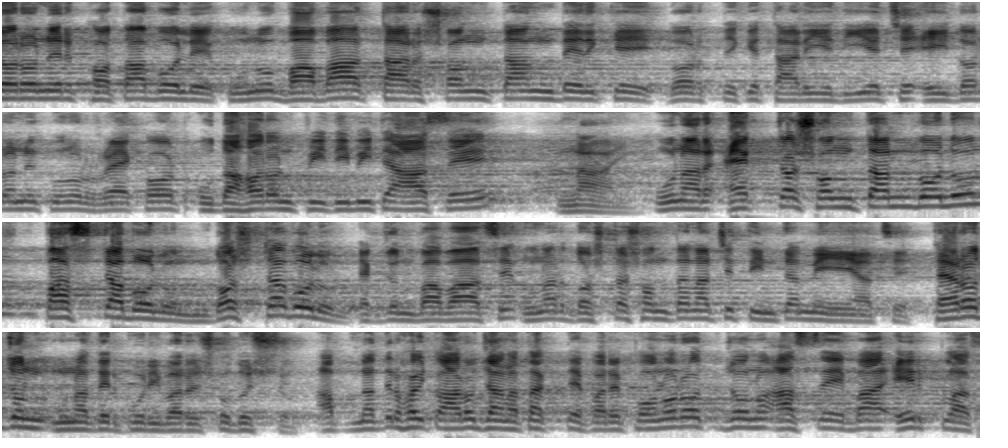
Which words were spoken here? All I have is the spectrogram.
ধরনের কথা বলে কোনো বাবা তার সন্তানদেরকে ঘর থেকে তাড়িয়ে দিয়েছে। এই ধরনের কোনো রেকর্ড, উদাহরণ পৃথিবীতে আছে? নাই। ওনার একটা সন্তান বলুন, পাঁচটা বলুন, দশটা বলুন। একজন বাবা আছে ওনার দশটা সন্তান আছে, তিনটা মেয়ে আছে। তেরো জন ওনাদের পরিবারের সদস্য। আপনাদের হয়তো আরও জানা থাকতে পারে, পনেরো জন আছে বা এর প্লাস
